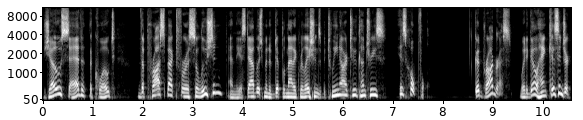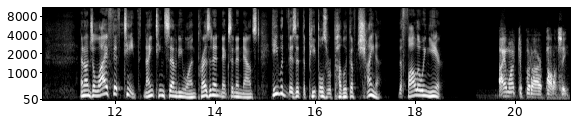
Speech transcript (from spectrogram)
Zhou said, the quote, the prospect for a solution and the establishment of diplomatic relations between our two countries is hopeful. Good progress. Way to go, Hank Kissinger. And on July 15th, 1971, President Nixon announced he would visit the People's Republic of China the following year. I want to put our policy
